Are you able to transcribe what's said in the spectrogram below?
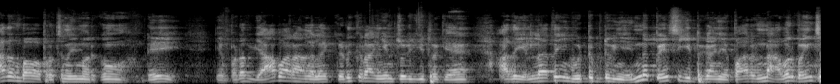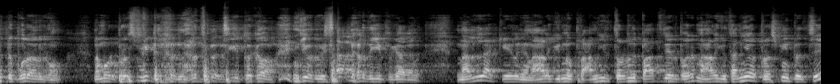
ஆதம்பாவா பிரச்சனையுமா இருக்கும்? டேய் என் படம் வியாபாரம் ஆகலை கெடுக்கிறாங்கன்னு சொல்லிக்கிட்டு இருக்கேன். அதை எல்லாத்தையும் விட்டு விட்டு இவங்க என்ன பேசிக்கிட்டு இருக்காங்க பாருன்னு அவர் மைண்ட் செட்டு பூரா இருக்கும். நம்ம ஒரு ப்ரெஸ் மீட் நடத்தி வச்சுக்கிட்டு இருக்கோம். இங்கே ஒரு விசாரணை நடத்திக்கிட்டு இருக்காங்க. நல்லா கேளுங்க. நாளைக்கு இன்னும் அமீர் தொடர்ந்து பார்த்துட்டே இருப்பாரு. நாளைக்கு தனியாக ஒரு ப்ரெஸ் மீட் வச்சு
